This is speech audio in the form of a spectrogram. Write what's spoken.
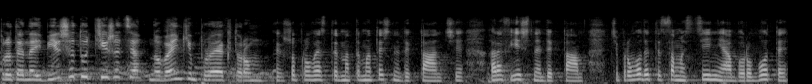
Проте найбільше тут тішаться новеньким проектором. Якщо провести математичний диктант чи графічний диктант, чи проводити самостійні або роботи,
